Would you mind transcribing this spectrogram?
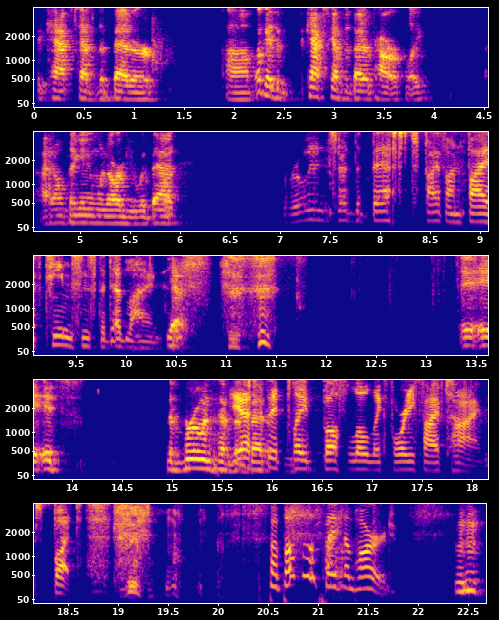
the Caps have the better. Uh, okay, the, the Caps have the better power play. I don't think anyone would argue with that. Bruins are the best five on five team since the deadline. yes, it, it, it's the Bruins have the yes, better. they played Buffalo like 45 times, but but Buffalo played them hard. Mhm.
